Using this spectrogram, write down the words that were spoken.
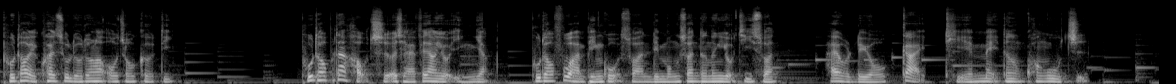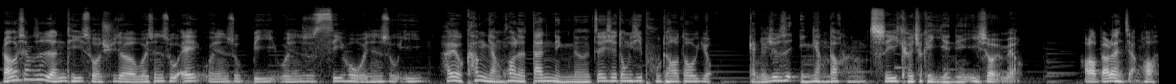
葡萄也快速流动到欧洲各地。葡萄不但好吃，而且还非常有营养。葡萄富含苹果酸、柠檬酸等等有机酸，还有硫、钙、铁、镁等等矿物质。然后像是人体所需的维生素 A、维生素 B、维生素 C 或维生素 E，还有抗氧化的单宁呢，这些东西葡萄都有。感觉就是营养到可能吃一颗就可以延年益寿，有没有？好了，不要乱讲话。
